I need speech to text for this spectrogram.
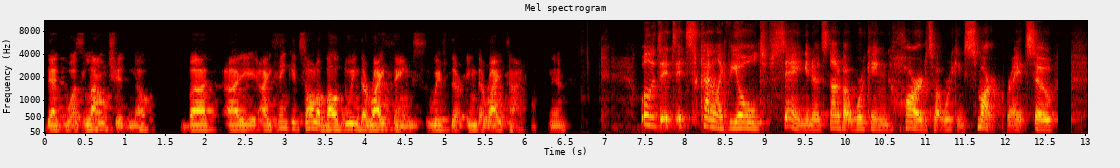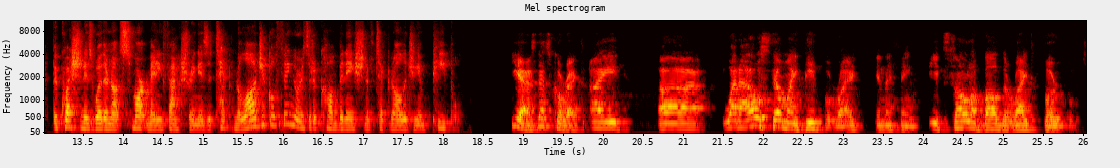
that was launched, you know, but I, I think it's all about doing the right things with the in the right time. Yeah. Well, it's, it's, it's kind of like the old saying, you know, it's not about working hard, it's about working smart, right? So the question is whether or not smart manufacturing is a technological thing or is it a combination of technology and people? Yes, that's correct. I uh, what I always tell my people, right? And I think it's all about the right purpose.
